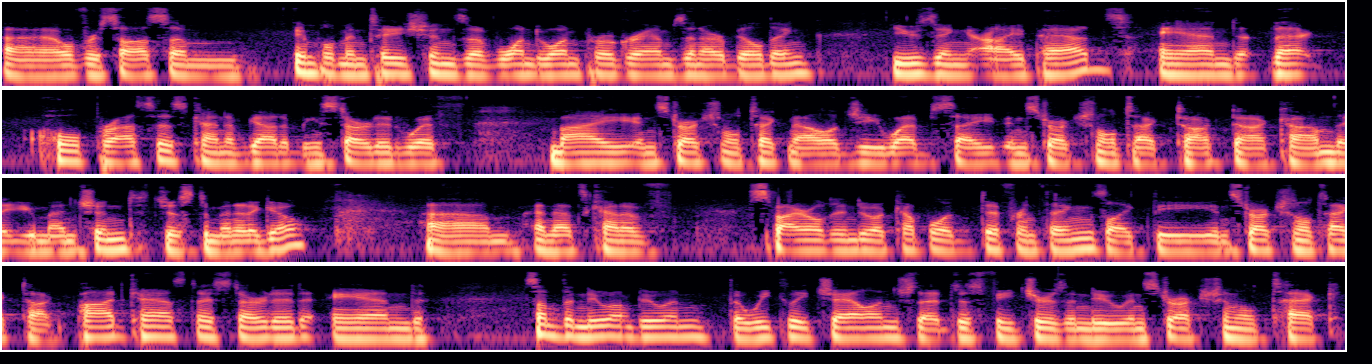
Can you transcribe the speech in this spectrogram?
Uh, I oversaw some implementations of one to one programs in our building using iPads, and that whole process kind of got me started with my instructional technology website, instructionaltechtalk.com, that you mentioned just a minute ago. Um, and that's kind of spiraled into a couple of different things like the Instructional Tech Talk podcast I started and something new I'm doing, the weekly challenge that just features a new instructional tech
